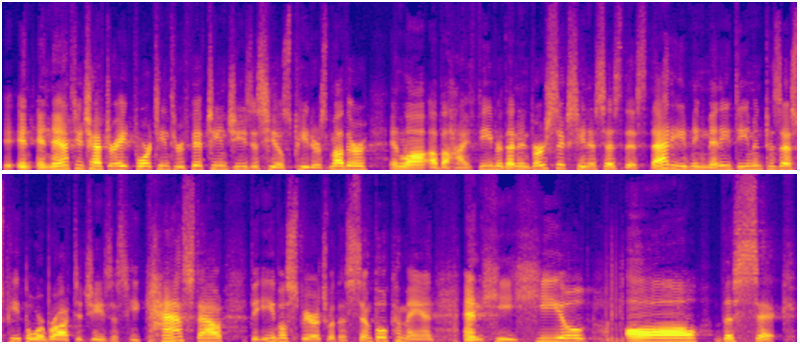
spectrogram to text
in, in, Matthew chapter 8, 14 through 15, Jesus heals Peter's mother in law of a high fever. Then in verse 16, it says this That evening, many demon possessed people were brought to Jesus. He cast out the evil spirits with a simple command, and he healed all the sick.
